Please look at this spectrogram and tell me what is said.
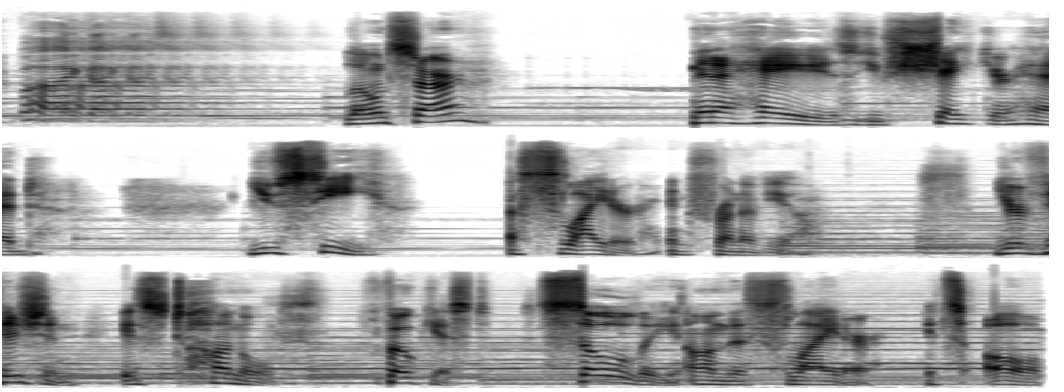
Goodbye, guys. Lone Star, in a haze, you shake your head. You see a slider in front of you. Your vision is tunneled, focused solely on this slider. It's all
